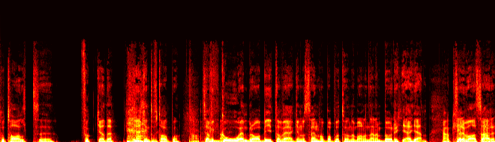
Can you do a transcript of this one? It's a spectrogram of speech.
totalt fuckade. Det gick inte att få tag på. Ja, Så jag fick fan. gå en bra bit av vägen och sen hoppa på tunnelbanan när den började igen. Okej. Så det var så här, Ja.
